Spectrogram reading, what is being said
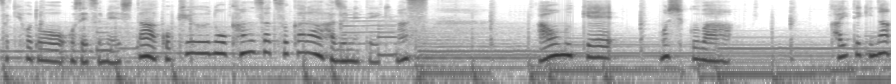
先ほどご説明した呼吸の観察から始めていきます。仰向けもしくは快適な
